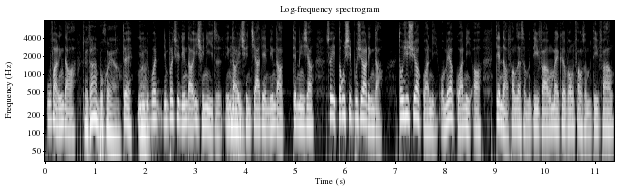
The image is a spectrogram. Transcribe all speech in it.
无法领导啊。对，当然不会啊。对你，你不会，你不会去领导一群椅子，领导一群家电，领导电冰箱。所以东西不需要领导，东西需要管理。我们要管理哦，电脑放在什么地方，麦克风放什么地方，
